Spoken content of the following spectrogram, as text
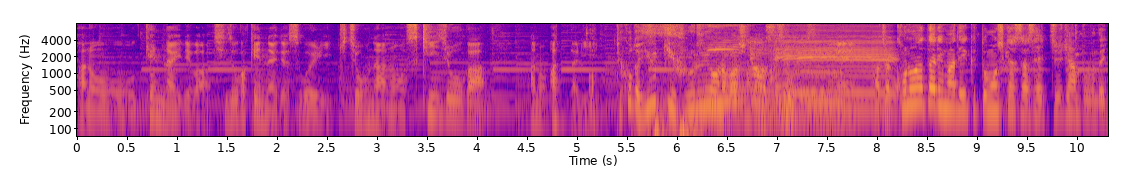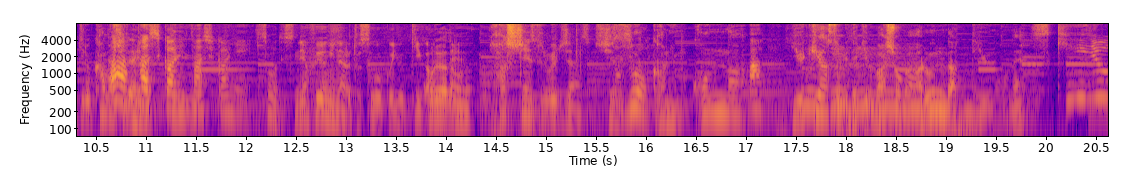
あの県内では静岡県内ではすごい貴重なあのスキー場があのあったり。ってことは雪降るような場所なんですね。ね。あじゃあこの辺りまで行くともしかしたら雪中ジャンプもできるかもしあれない。確かに確かに。そうですね。冬になるとすごく雪が。あってこれはでも発信するべきじゃないですか。静岡にもこんなあ雪遊びできる場所があるんだっていうのをね。スキー場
